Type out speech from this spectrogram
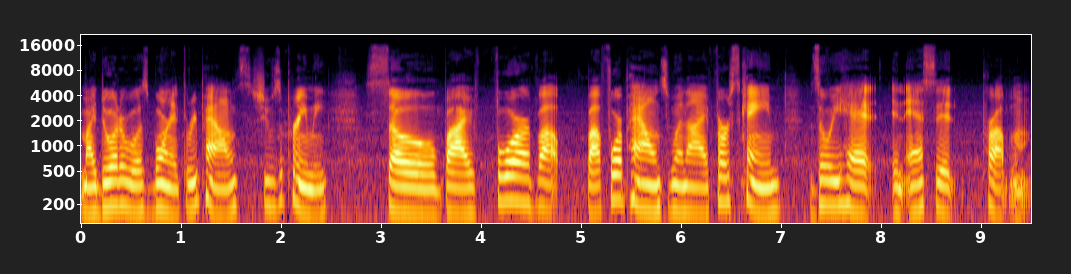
My daughter was born at three pounds. She was a preemie. So by four, about about four pounds when I first came, Zoe had an acid problem.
